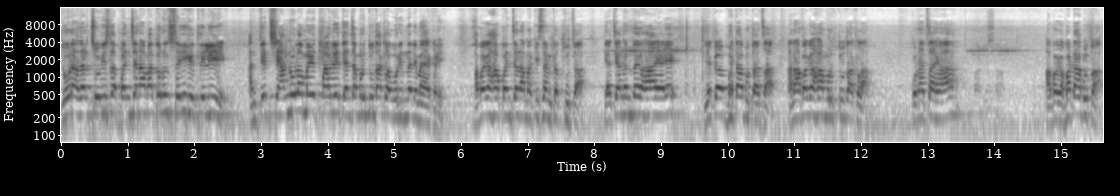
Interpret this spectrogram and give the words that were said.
दोन हजार चोवीसला पंचनामा करून सही घेतलेली आहे. आणि ते शहाण्णवला मयत पावले त्यांचा मृत्यू दाखला ओरिजिनल आहे माझ्याकडे. हा बघा हा पंचनामा किसन कत्तूचा. त्याच्यानंतर हा आहे एक भटाभूताचा. आणि हा बघा हा मृत्यू दाखला. कोणाचा आहे हा? हा बघा भटाभूता.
